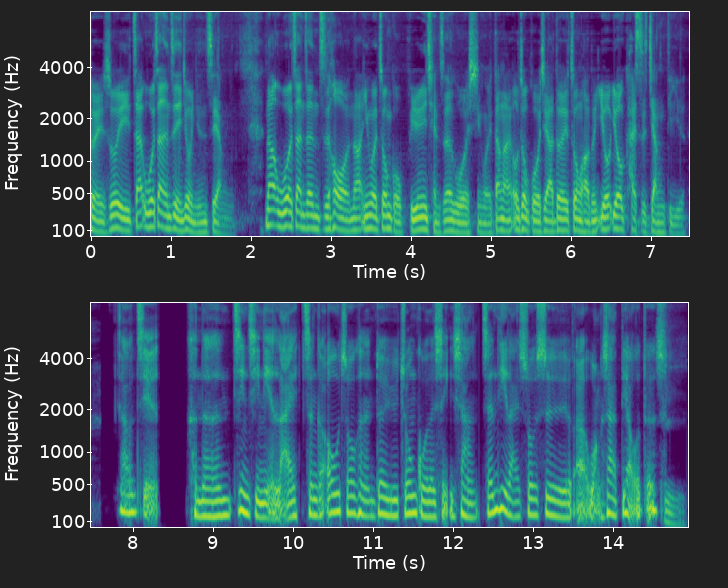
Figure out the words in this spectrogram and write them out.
对，所以在乌俄战争之前就已经是这样了。那乌俄战争之后，那因为中国不愿意谴责俄国的行为，当然欧洲国家对中国好的又又开始降低了。了解，可能近几年来，整个欧洲可能对于中国的形象整体来说是呃往下掉的。是。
